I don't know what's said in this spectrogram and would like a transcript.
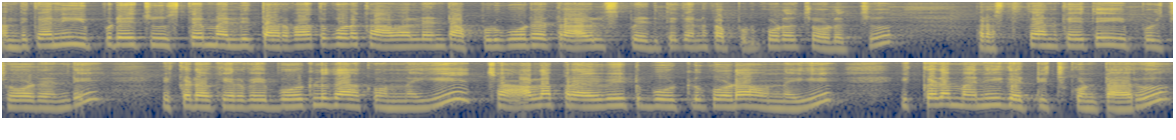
అందుకని ఇప్పుడే చూస్తే మళ్ళీ తర్వాత కూడా కావాలంటే అప్పుడు కూడా ట్రావెల్స్ పెడితే కనుక అప్పుడు కూడా చూడొచ్చు. ప్రస్తుతానికైతే ఇప్పుడు చూడండి. ఇక్కడ ఒక ఇరవై బోట్లు దాకా ఉన్నాయి. చాలా ప్రైవేట్ బోట్లు కూడా ఉన్నాయి. ఇక్కడ మనీ కట్టించుకుంటారు.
